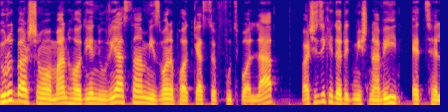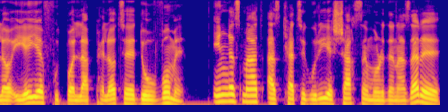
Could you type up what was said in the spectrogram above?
درود بر شما. من هادی نوری هستم میزبان پادکست فوتبال لب و چیزی که دارید میشنوید اطلاعیه فوتبال لب پلات دومه. این قسمت از کتگوری شخص مورد نظره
